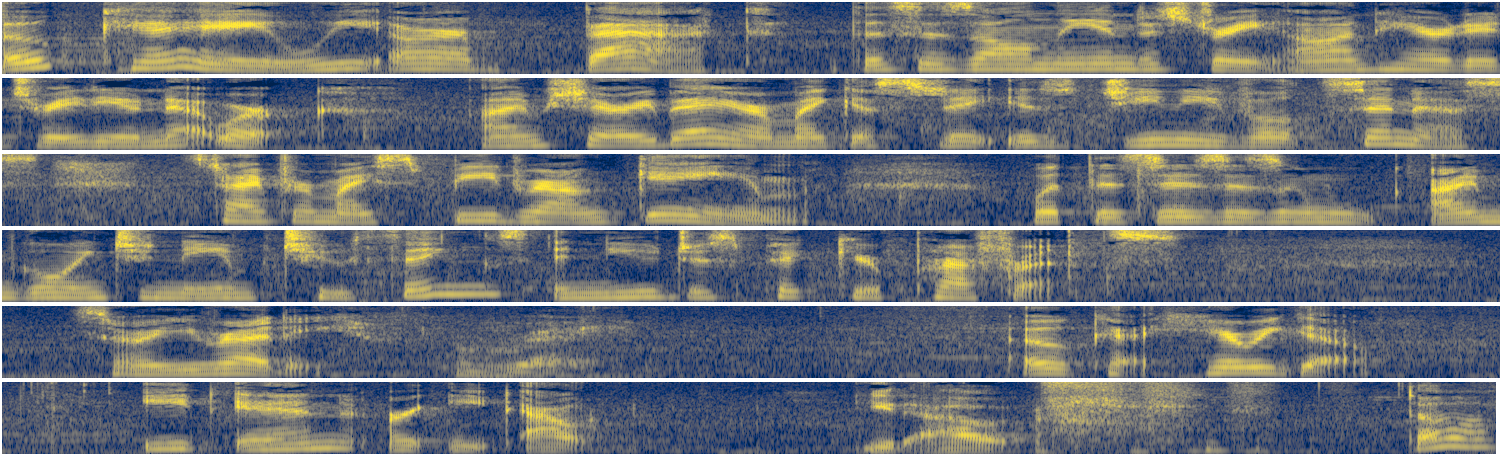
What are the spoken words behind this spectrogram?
Okay, we are back. This is All in the Industry on Heritage Radio Network. I'm Shari Bayer. My guest today is Jeanie Voltsinis. It's time for my speed round game. What this is is I'm, I'm going to name two things, and you just pick your preference. So, are you ready? Ready. Okay, here we go. Eat in or eat out? Eat out. Duh.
